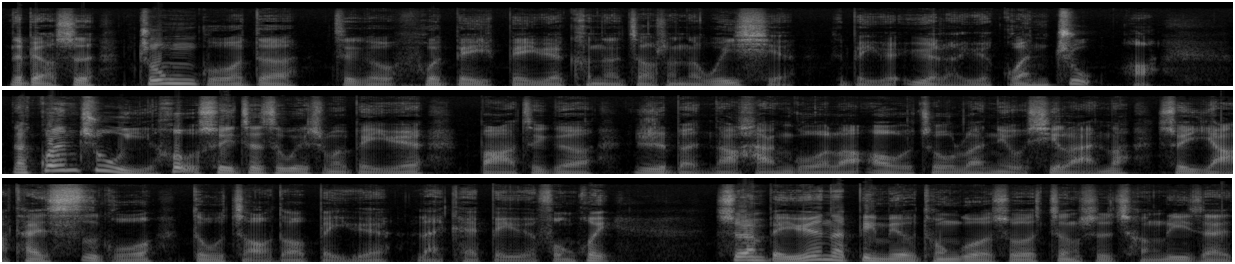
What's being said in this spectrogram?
那表示中国的这个会被北约可能造成的威胁，北约越来越关注啊。那关注以后，所以这是为什么北约把这个日本啦、韩国啦、澳洲啦、纽西兰啦，所以亚太四国都找到北约来开北约峰会。虽然北约呢并没有通过说正式成立在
